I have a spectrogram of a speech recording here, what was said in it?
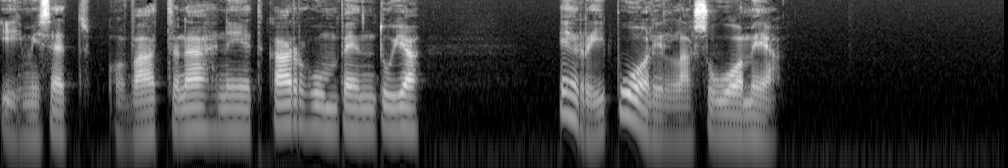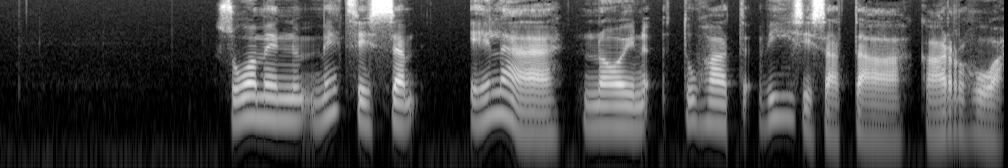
Ihmiset ovat nähneet karhunpentuja eri puolilla Suomea. Suomen metsissä elää noin 1500 karhua.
